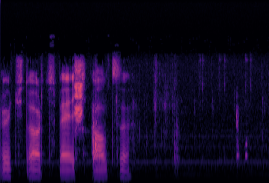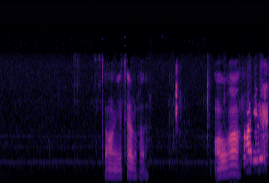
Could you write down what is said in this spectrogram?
3, 4, 5, 6. Tamam yeter bu kadar. Oha. Ama demir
